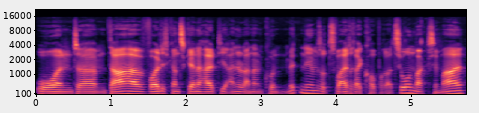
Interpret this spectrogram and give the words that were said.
Und ähm, da wollte ich ganz gerne halt die ein oder anderen Kunden mitnehmen, so zwei, drei Kooperationen maximal.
